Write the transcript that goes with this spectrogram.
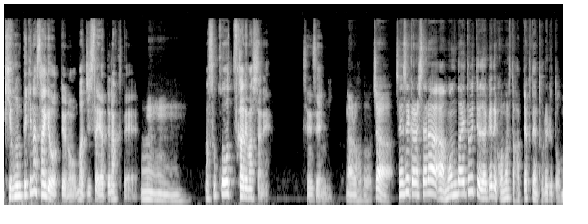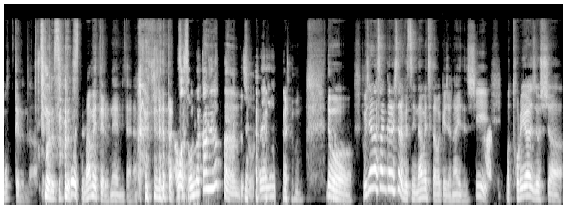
基本的な作業っていうのを、まあ実際やってなくて、うんうんうん。まあ、そこを疲れましたね。先生に。なるほど。じゃあ、先生からしたら、あ、問題解いてるだけでこの人800点取れると思ってるんだ。そうです、そうです。舐めてるね、みたいな感じだったんでまあすそんな感じだったんでしょうね。でも、藤山さんからしたら別に舐めてたわけじゃないですし、まあ、とりあえずよっしゃ、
